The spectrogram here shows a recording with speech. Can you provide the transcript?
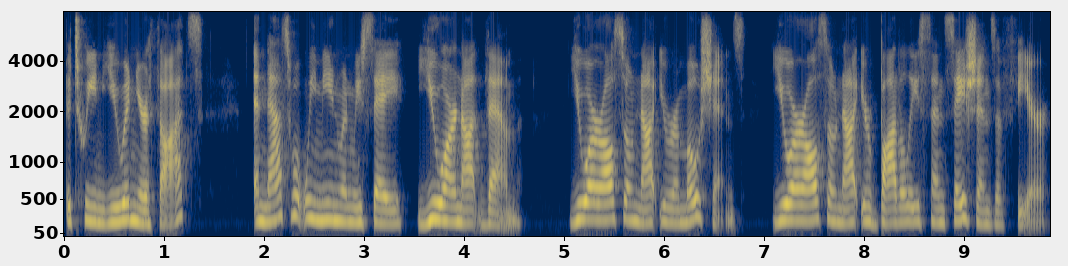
between you and your thoughts. And that's what we mean when we say, you are not them. You are also not your emotions. You are also not your bodily sensations of fear.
